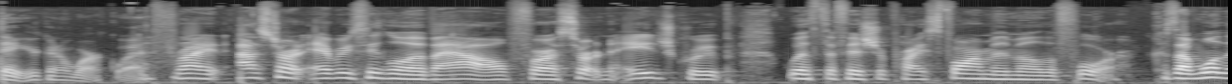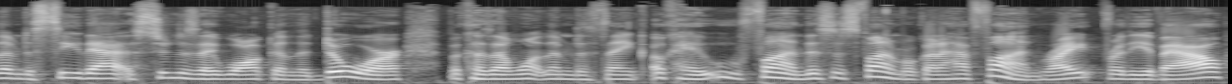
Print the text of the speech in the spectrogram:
That you're going to work with. Right. I start every single eval for a certain age group with the Fisher Price Farm in the middle of the floor because I want them to see that as soon as they walk in the door because I want them to think, okay, ooh, fun. This is fun. We're going to have fun, right? For the eval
